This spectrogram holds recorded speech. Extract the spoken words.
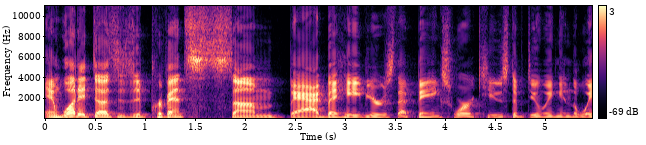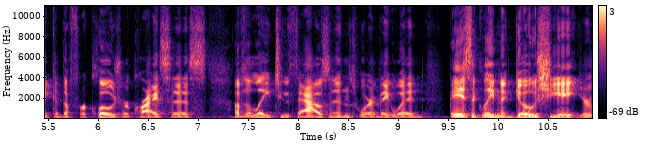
And what it does is it prevents some bad behaviors that banks were accused of doing in the wake of the foreclosure crisis of the late 2000s, where they would basically negotiate your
